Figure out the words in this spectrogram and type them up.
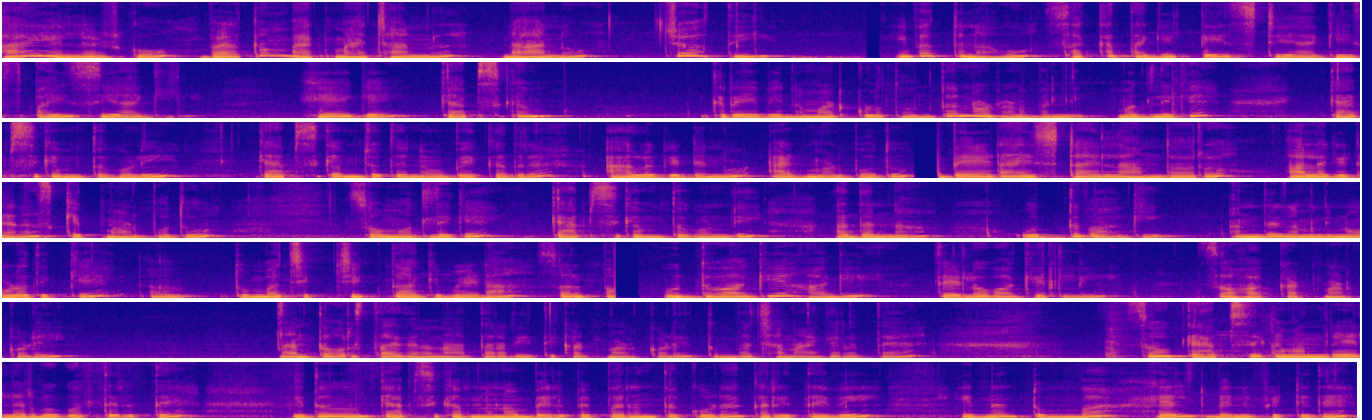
Hi ಎಲ್ಲರಿಗೂ welcome back my channel ನಾನು ಜ್ಯೋತಿ. ಇವತ್ತು ನಾವು ಸಖತ್ತಾಗಿ ಟೇಸ್ಟಿಯಾಗಿ ಸ್ಪೈಸಿಯಾಗಿ ಹೇಗೆ ಕ್ಯಾಪ್ಸಿಕಮ್ ಗ್ರೇವಿನ ಮಾಡ್ಕೊಳ್ಳೋದು ಅಂತ ನೋಡೋಣ ಬನ್ನಿ. ಮೊದಲಿಗೆ ಕ್ಯಾಪ್ಸಿಕಮ್ ತಗೊಳ್ಳಿ. ಕ್ಯಾಪ್ಸಿಕಮ್ ಜೊತೆ ನಾವು ಬೇಕಾದರೆ ಆಲೂಗೆಡ್ಡೆನೂ ಆ್ಯಡ್ ಮಾಡ್ಬೋದು. ಬೇಡ, ಇಷ್ಟ ಇಲ್ಲ ಅಂದವರು ಆಲೂಗೆಡ್ಡೆನ ಸ್ಕಿಪ್ ಮಾಡ್ಬೋದು. ಸೊ ಮೊದಲಿಗೆ ಕ್ಯಾಪ್ಸಿಕಮ್ ತಗೊಂಡು ಅದನ್ನು ಉದ್ದವಾಗಿ, ಅಂದರೆ ನಮಗೆ ನೋಡೋದಕ್ಕೆ ತುಂಬ ಚಿಕ್ಕ ಚಿಕ್ಕದಾಗಿ ಬೇಡ. ಸ್ವಲ್ಪ ಉದ್ದವಾಗಿ ಹಾಗೆ ತೆಳುವಾಗಿರಲಿ. ಸೊ ಹಾಗೆ ಕಟ್ ಮಾಡ್ಕೊಳ್ಳಿ. ನಾನು ತೋರಿಸ್ತಾ ಇದ್ದೀನಲ್ಲ ಆ ಥರ ರೀತಿ ಕಟ್ ಮಾಡ್ಕೊಳ್ಳಿ. ತುಂಬ ಚೆನ್ನಾಗಿರುತ್ತೆ. ಸೊ ಕ್ಯಾಪ್ಸಿಕಮ್ ಅಂದರೆ ಎಲ್ಲರಿಗೂ ಗೊತ್ತಿರುತ್ತೆ. ಇದು ಕ್ಯಾಪ್ಸಿಕಮ್ನ ನಾವು ಬೆಲ್ ಪೇಪರ್ ಅಂತ ಕೂಡ ಕರಿತೀವಿ. ಇದನ್ನ ತುಂಬ ಹೆಲ್ತ್ ಬೆನಿಫಿಟ್ ಇದೆ.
